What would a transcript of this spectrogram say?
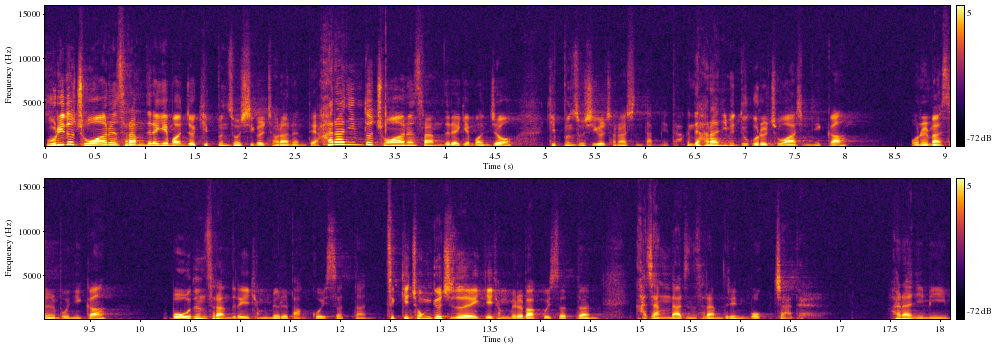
우리도 좋아하는 사람들에게 먼저 기쁜 소식을 전하는데 하나님도 좋아하는 사람들에게 먼저 기쁜 소식을 전하신답니다. 근데 하나님이 누구를 좋아하십니까? 오늘 말씀을 보니까 모든 사람들에게 경멸을 받고 있었던 특히 종교 지도자에게 경멸을 받고 있었던 가장 낮은 사람들인 목자들 하나님이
